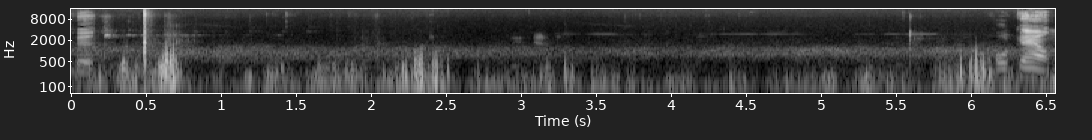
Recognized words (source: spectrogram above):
Pitch. Full count.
